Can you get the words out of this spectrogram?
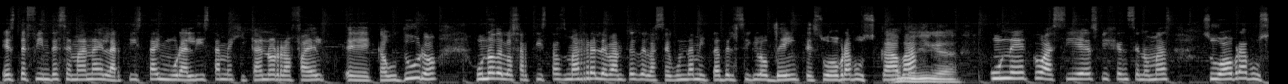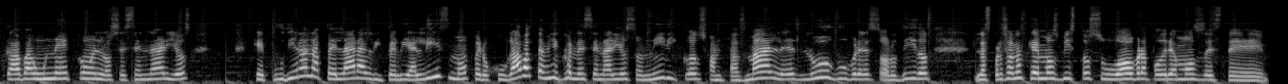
este fin de semana el artista y muralista mexicano Rafael eh, Cauduro, uno de los artistas más relevantes de la segunda mitad del siglo XX. Su obra buscaba un eco, así es, fíjense nomás, su obra buscaba un eco en los escenarios que pudieran apelar al hiperrealismo, pero jugaba también con escenarios oníricos, fantasmales, lúgubres, sordidos. Las personas que hemos visto su obra podríamos, este,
